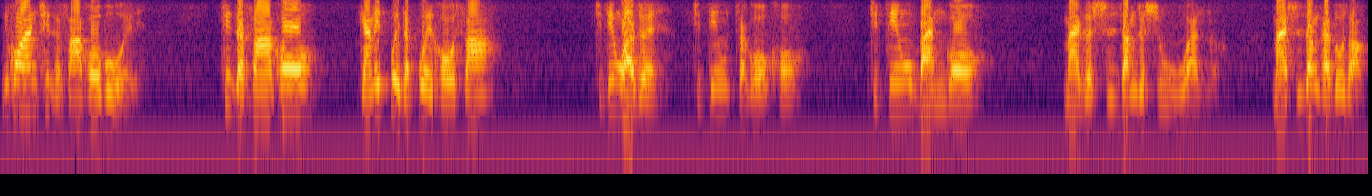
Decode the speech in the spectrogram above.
你看，七十三块买，七十三块，今日八十八块三，一张偌济？一张十五块，一张万五，买个十张就十五万了。买十张才多少？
